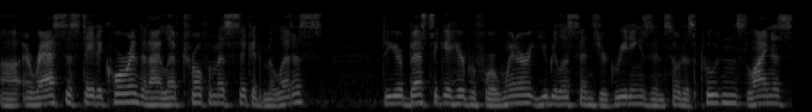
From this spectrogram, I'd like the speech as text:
Uh, Erastus stayed at Corinth, and I left Trophimus sick at Miletus. Do your best to get here before winter. Eubulus sends your greetings, and so does Pudens, Linus,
